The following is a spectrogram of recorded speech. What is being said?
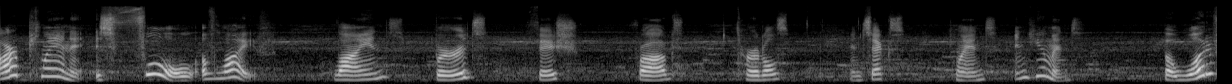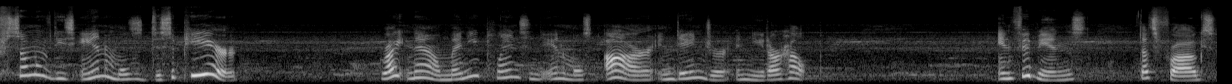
Our planet is full of life lions, birds, fish, frogs, turtles, insects, plants, and humans. But what if some of these animals disappeared? Right now, many plants and animals are in danger and need our help. Amphibians, that's frogs,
